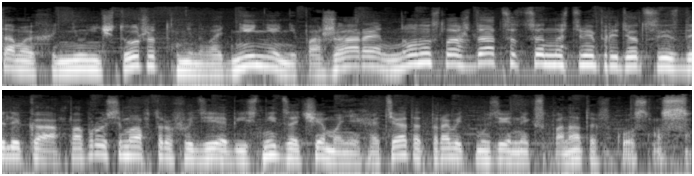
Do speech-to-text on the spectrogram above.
Там их не уничтожат ни наводнения, ни пожары, но наслаждаться ценностями придется издалека. Попросим авторов идеи объяснить, зачем они хотят отправить музейные экспонаты в космос.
